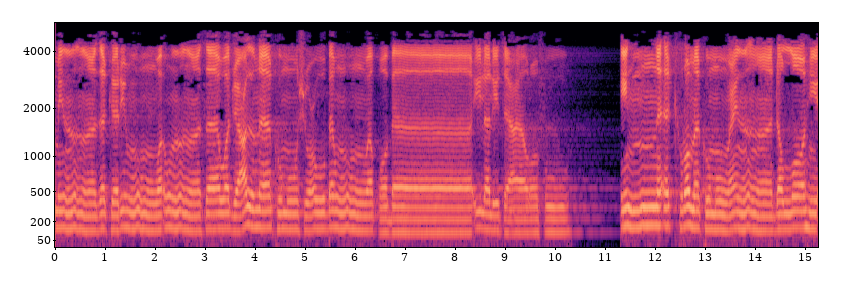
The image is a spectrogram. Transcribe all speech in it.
مِّن ذَكَرٍ وَأُنثَىٰ وَجَعَلْنَاكُمْ شُعُوبًا وَقَبَائِلَ لِتَعَارَفُوا إِنَّ أَكْرَمَكُمْ عِندَ اللَّهِ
